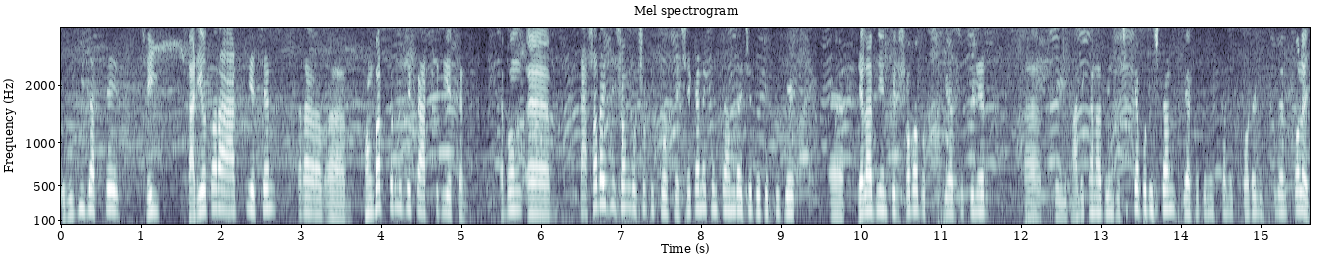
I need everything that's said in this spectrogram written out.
রুগী যাচ্ছে সেই গাড়িও তারা আটকিয়েছেন তারা সংবাদকর্মীদেরকে আটকে দিয়েছেন। এবং তাছাড়াই যে সংঘর্ষটি চলছে, সেখানে কিন্তু আমরা এসে দেখেছি যে জেলা বিএনপির সভাপতি গিয়াসুদ্দিনের সেই মালিকানাধীন যে শিক্ষা প্রতিষ্ঠান Giasuddin Islamic model school and college,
